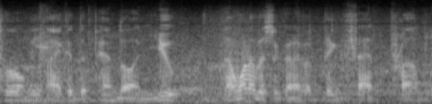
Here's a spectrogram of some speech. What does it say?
told me I could depend on you. Now, one of us is going to have a big fat problem.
